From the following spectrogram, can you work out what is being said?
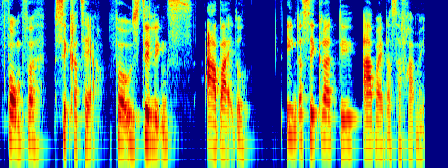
form for sekretær for udstillingsarbejdet. En, der sikrer, at det arbejder sig fremad.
